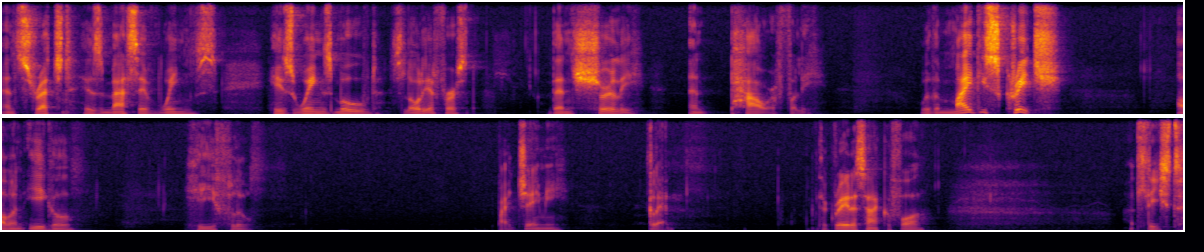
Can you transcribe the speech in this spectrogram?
and stretched his massive wings. His wings moved slowly at first, then surely and powerfully. With a mighty screech of an eagle, he flew. By Jamie Glenn. The greatest hack of all, at least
